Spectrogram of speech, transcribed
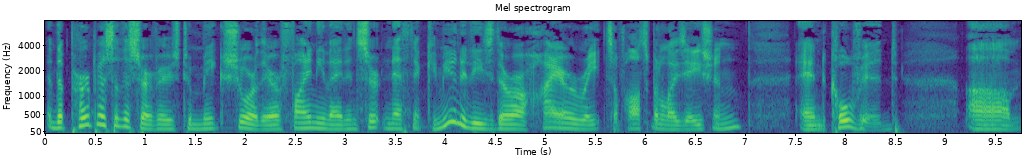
and the purpose of the survey is to make sure they are finding that in certain ethnic communities there are higher rates of hospitalization and COVID, um,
